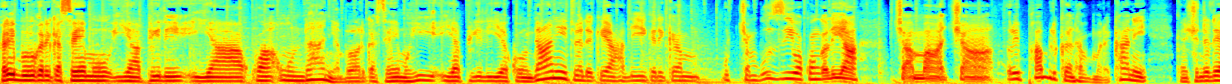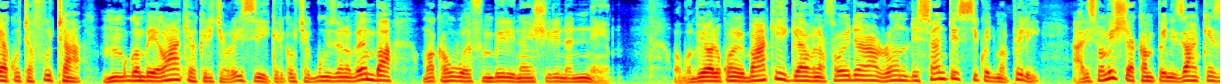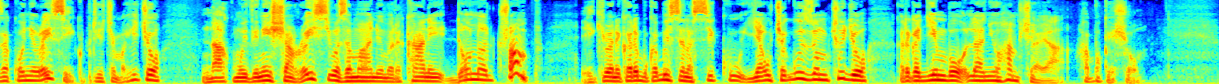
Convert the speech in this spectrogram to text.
Karibu katika sehemu ya pili ya Kwa Undani, ambayo katika sehemu hii ya pili ya Kwa Undani tunaelekea hadi katika uchambuzi wa kuangalia chama cha Republican hapa Marekani kinachoendelea kutafuta mgombea wake wa kiti cha urais katika uchaguzi wa Novemba mwaka huu wa elfu mbili na ishirini na nne. Wagombea waliokuwa wamebaki, gavana Florida Ron DeSantis siku ya Jumapili alisimamisha kampeni zake za kwenye urais kupitia chama hicho na kumwidhinisha rais wa zamani wa Marekani Donald Trump, ikiwa ni karibu kabisa na siku ya uchaguzi wa mchujo katika jimbo la New Hampshire hapo kesho.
